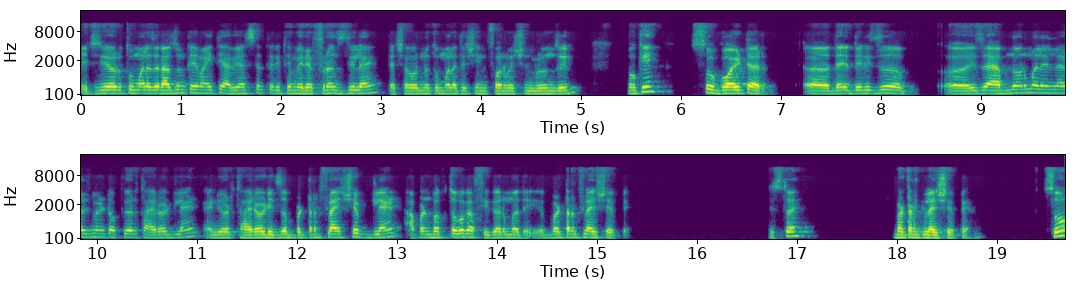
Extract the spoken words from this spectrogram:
याच्यावर तुम्हाला जर अजून काही माहिती हवी असेल तर इथे मी रेफरन्स दिलाय त्याच्यावरनं तुम्हाला त्याची इन्फॉर्मेशन मिळून जाईल okay so goitre there is a is an abnormal enlargement of your thyroid gland and your thyroid is a butterfly shaped gland. आपण बघतो बघा फिगरमध्ये बटरफ्लाय शेप आहे. दिसतोय? बटरफ्लाय शेप आहे. सो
